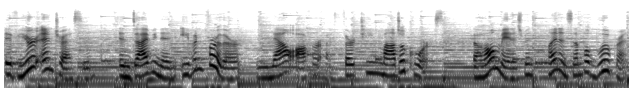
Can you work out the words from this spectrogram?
If you're interested in diving in even further, we now offer a 13 module course, the Home Management Plain and Simple Blueprint.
